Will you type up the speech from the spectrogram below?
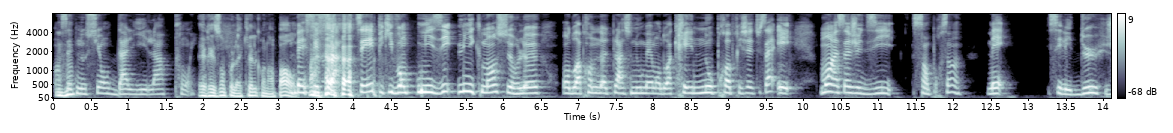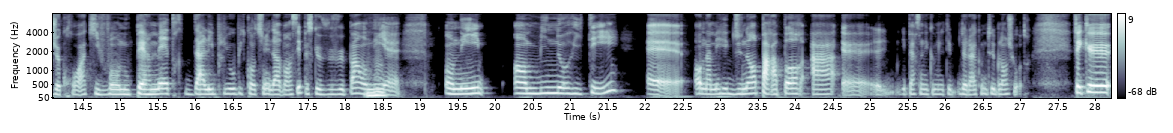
en Mhm. cette notion d'alliés-là, point. Et raison pour laquelle qu'on en parle. Ben, c'est ça, tu sais, puis qui vont miser uniquement sur le on doit prendre notre place nous-mêmes, on doit créer nos propres richesses, tout ça. Et moi, à ça, je dis 100%. Mais c'est les deux, je crois, qui vont nous permettre d'aller plus haut puis de continuer d'avancer parce que, veux, veux pas, on, Mhm. est, euh, on est en minorité euh, en Amérique du Nord par rapport à euh, les personnes des communautés, de la communauté blanche ou autre. Fait que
